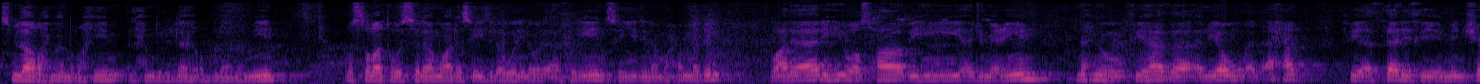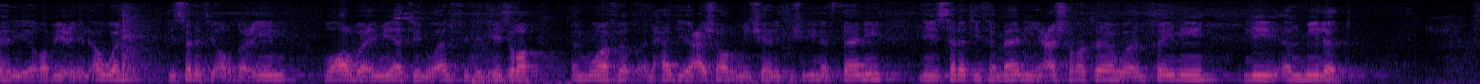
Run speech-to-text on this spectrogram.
بسم الله الرحمن الرحيم. الحمد لله رب العالمين. والصلاة والسلام على سيد الأولين والآخرين سيدنا محمد وعلى آله وأصحابه أجمعين. نحن في هذا اليوم الأحد في الثالث من شهر ربيع الأول لسنة أربعين وأربعمائة وألف للهجرة الموافق الحادي عشر من شهر تشرين الثاني لسنة ثماني عشرة وألفين للميلاد.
